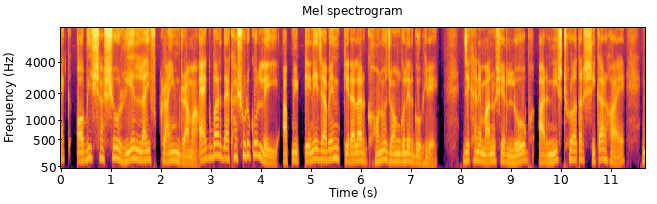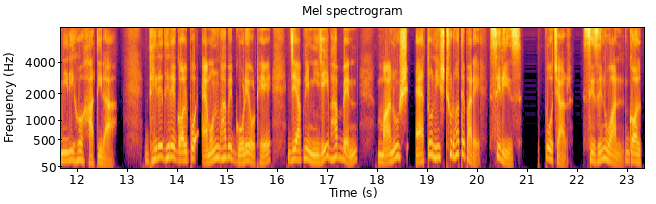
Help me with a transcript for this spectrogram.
এক অবিশ্বাস্য রিয়েল লাইফ ক্রাইম ড্রামা একবার দেখা শুরু করলেই আপনি টেনে যাবেন কেরালার ঘন জঙ্গলের গভীরে, যেখানে মানুষের লোভ আর নিষ্ঠুরতার শিকার হয় নিরীহ হাতিরা। ধীরে ধীরে গল্প এমনভাবে গড়ে ওঠে যে আপনি নিজেই ভাববেন, মানুষ এত নিষ্ঠুর হতে পারে। সিরিজ পোচার সিজন ওয়ান, গল্প।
